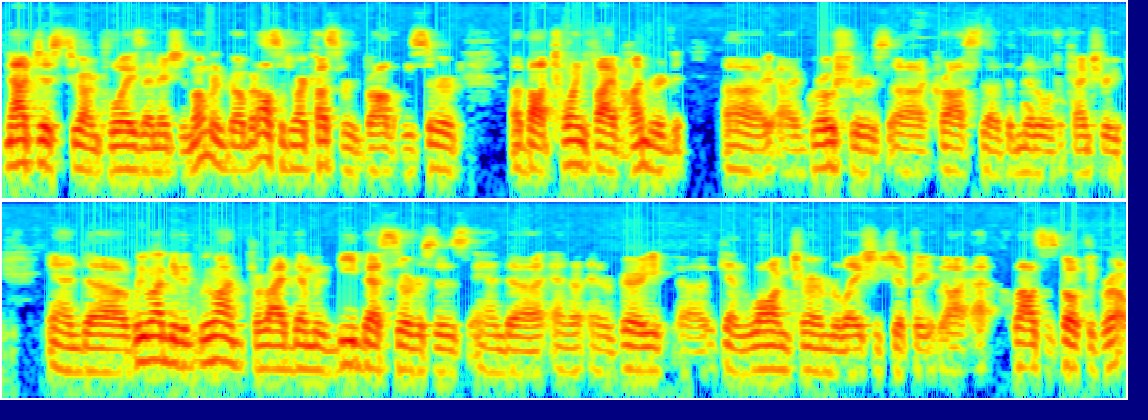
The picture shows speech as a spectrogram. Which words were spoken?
not just to our employees I mentioned a moment ago, but also to our customers broadly. We serve about 2,500 uh, Uh, uh, grocers uh, across the, the, middle of the country, and we want to be we want to provide them with the best services and and a, and, a, very again long term relationship that allows us both to grow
